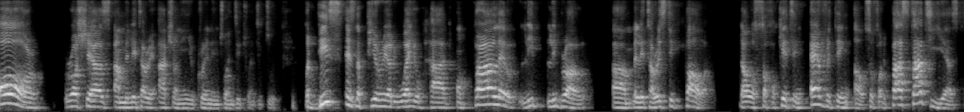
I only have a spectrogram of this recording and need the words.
or Russia's military action in Ukraine in 2022. But this is the period where you had unparalleled liberal um, militaristic power that was suffocating everything out. So for the past 30 years,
